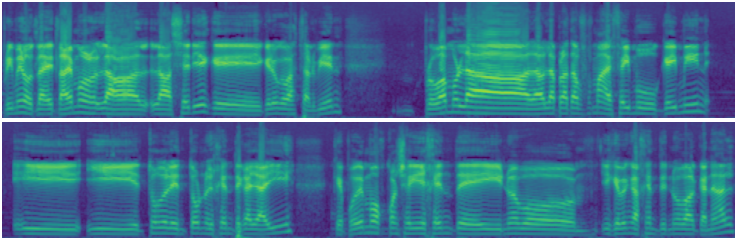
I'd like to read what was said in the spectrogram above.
Primero traemos la, la, serie que creo que va a estar bien. Probamos la, la, plataforma de Facebook Gaming y, y, todo el entorno y gente que hay ahí. Que podemos conseguir gente y nuevo y que venga gente nueva al canal.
